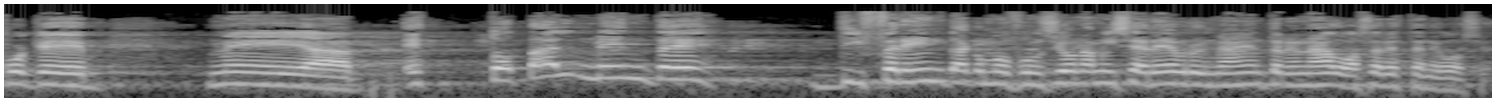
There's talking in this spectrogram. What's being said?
porque me ah, es totalmente diferente a cómo funciona mi cerebro y me han entrenado a hacer este negocio.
